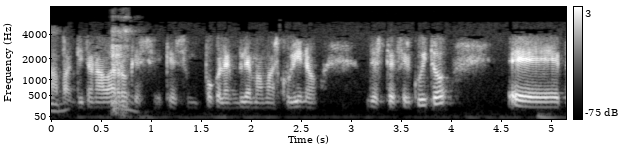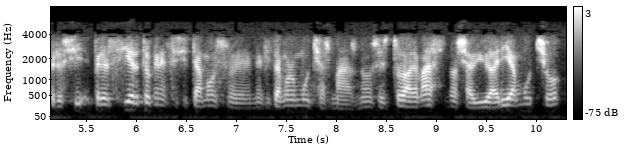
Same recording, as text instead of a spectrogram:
a Paquito Navarro, que es, que es un poco el emblema masculino de este circuito. Eh, pero sí, pero es cierto que necesitamos eh, necesitamos muchas más, ¿no? Esto además nos ayudaría mucho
